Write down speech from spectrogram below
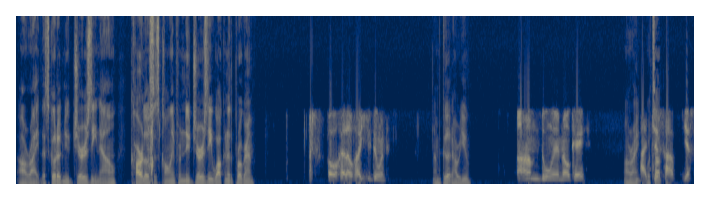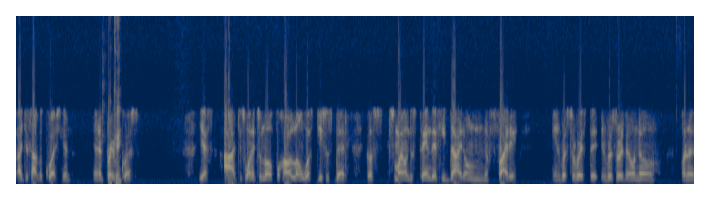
All right, let's go to New Jersey now. Carlos is calling from New Jersey. Welcome to the program. Oh, hello. How are you doing? I'm good. How are you? I'm doing okay. All right. I What's just up? have yes, I just have a question and a prayer Okay. request. Yes, I just wanted to know for how long was Jesus dead? Because to my understanding, he died on a Friday and resurrected and resurrected on a on a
